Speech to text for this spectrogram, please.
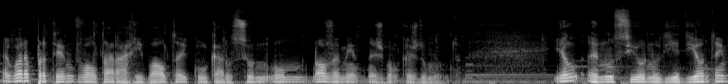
agora pretende voltar à ribalta e colocar o seu nome novamente nas bocas do mundo. Ele anunciou no dia de ontem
